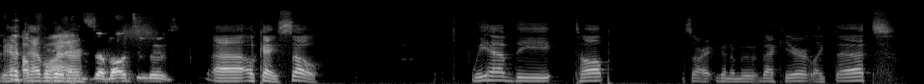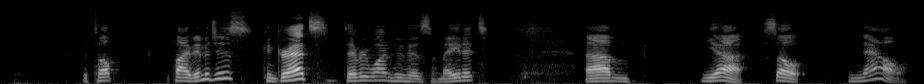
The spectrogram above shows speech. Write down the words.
we have to have a winner. It's about to lose. Uh, okay, so we have the top. Sorry, I'm gonna move it back here like that. The top five images. Congrats to everyone who has made it. Um, yeah. So now,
